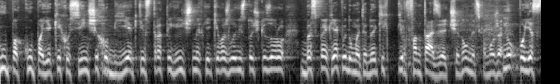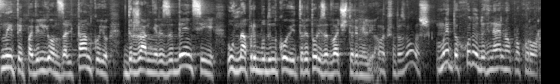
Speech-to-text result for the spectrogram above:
купа, купа якихось інших об'єктів стратегічних, які важливі з точки зору безпеки. Як ви думаєте, до яких пір фантазія чиновницька може Ну, пояснити павільйон з альтанкою в державній резиденції на прибудинковій території за 24 мільйони? Олекса, дозволиш? Ми доходили до генерального прокурора.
